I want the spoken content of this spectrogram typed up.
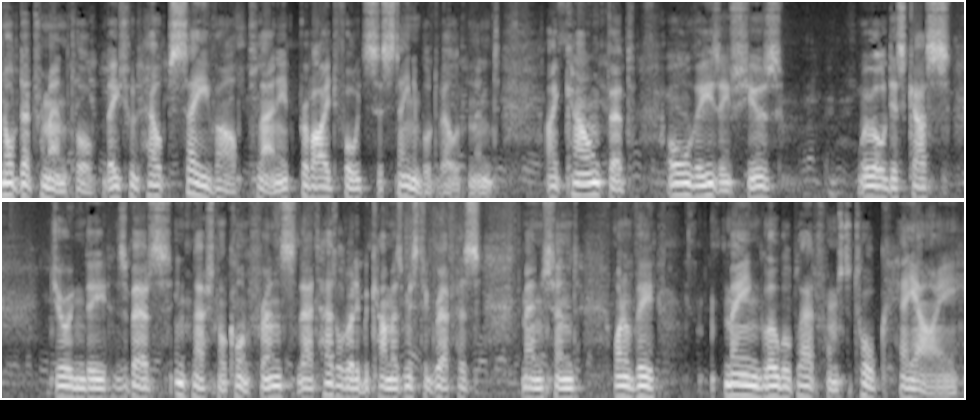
not detrimental. They should help save our planet, provide for its sustainable development. I count that all these issues we will discuss during the Sber's international conference that has already become, as Mr. Gref has mentioned, one of the main global platforms to talk AI.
